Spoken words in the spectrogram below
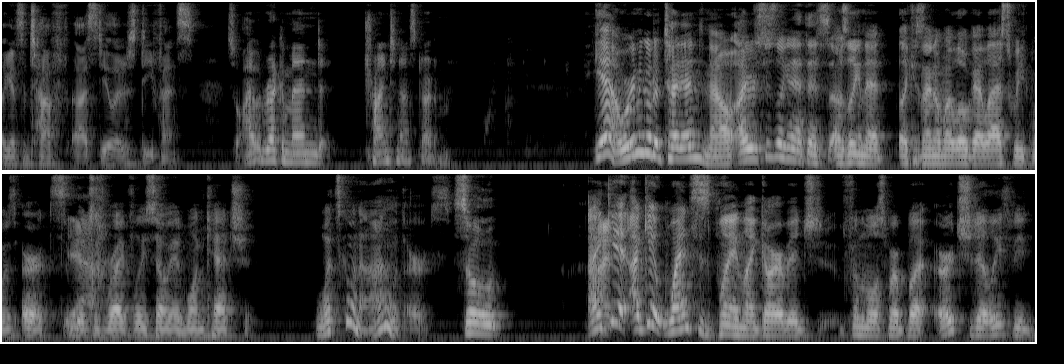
against a tough uh, Steelers defense. So I would recommend trying to not start him. Yeah, we're gonna go to tight end now. I was just looking at this. I was looking at like because I know my low guy last week was Ertz, Yeah. which is rightfully so. He had one catch. What's going on with Ertz? So I, I- get I get Wentz is playing like garbage for the most part, but Ertz should at least be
